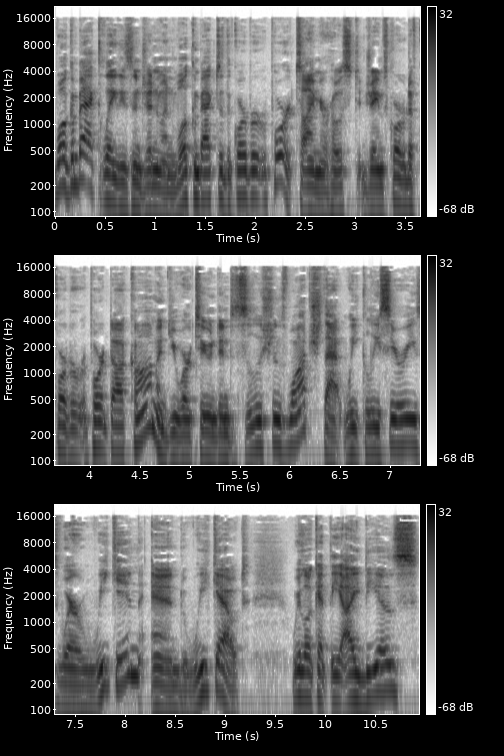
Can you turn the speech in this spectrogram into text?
Welcome back, ladies and gentlemen. Welcome back to the Corbett Report. I'm your host, James Corbett of CorbettReport.com, and you are tuned into Solutions Watch, that weekly series where week in and week out we look at the ideas,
